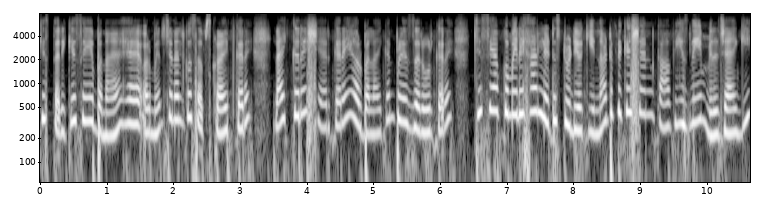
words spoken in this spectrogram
किस तरीके से बनाया है और मेरे चैनल को सब्सक्राइब करें लाइक करें शेयर करें और बेल आइकन प्रेस ज़रूर करें, जिससे आपको मेरे हर लेटेस्ट वीडियो की नोटिफिकेशन काफ़ी ईजली मिल जाएगी।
